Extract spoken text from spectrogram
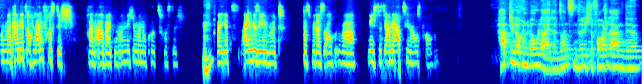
Und man kann jetzt auch langfristig dran arbeiten und nicht immer nur kurzfristig. Mhm. Weil jetzt eingesehen wird, dass wir das auch über nächstes Jahr März hinaus brauchen. Habt ihr noch ein Lowlight? Ansonsten würde ich nur vorschlagen, wir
